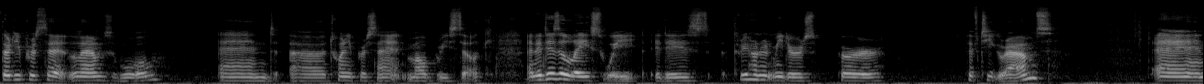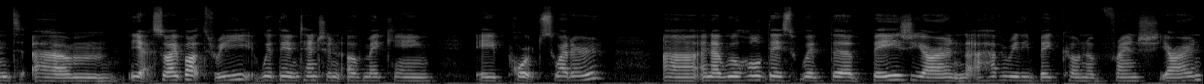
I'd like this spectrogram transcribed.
30% lamb's wool, and uh, 20% mulberry silk. And it is a lace weight. It is 300 meters per 50 grams. And um, yeah so i bought three with the intention of making a port sweater. Uh, and i will hold this with the beige yarn. I have a really big cone of french yarn.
